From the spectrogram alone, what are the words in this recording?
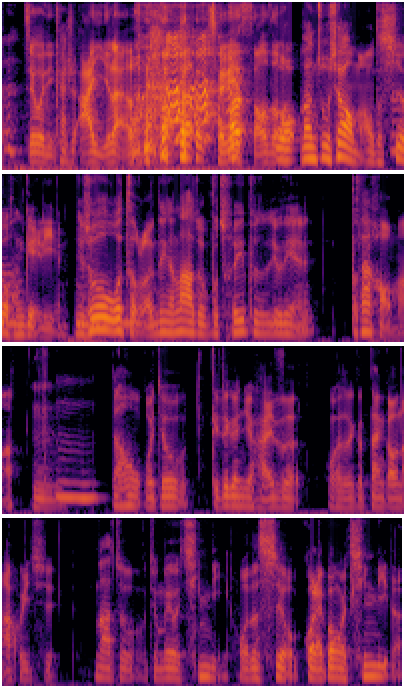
结果你看是阿姨来了，全给扫走。我当住校嘛，我的室友嗯很给力。你说我走了，那个蜡烛不吹，不是有点不太好吗？嗯，嗯，然后我就给这个女孩子，我这个蛋糕拿回去，蜡烛就没有清理，我的室友过来帮我清理的。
